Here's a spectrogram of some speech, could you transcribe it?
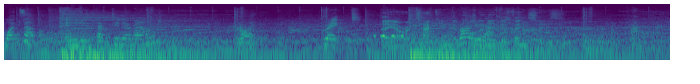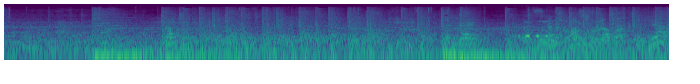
What's up? Any infected around? What? Great. They are attacking the Roger colony that. defenses. Gotcha. Okay. The walls are under attack. Yeah.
